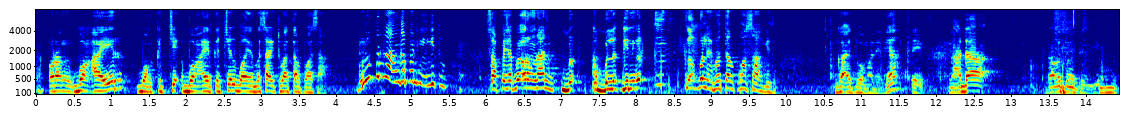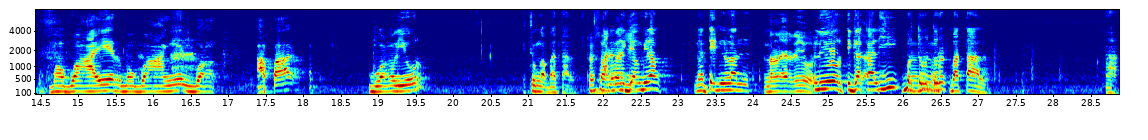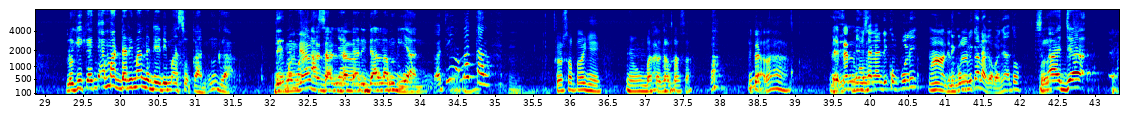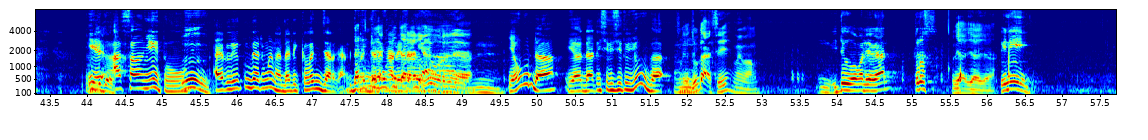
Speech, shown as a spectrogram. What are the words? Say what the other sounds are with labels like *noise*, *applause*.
orang air. orang buang air, buang kecil, buang air kecil, buang air besar itu batal puasa. Dulu pernah anggapan kayak gitu. Sampai-sampai orang nahan be- kebelet gini kan, "Mm, nggak boleh batal puasa gitu. Nggak itu Bang Madin ya. Nggak ada nggak betul itu. Mau buang air, mau buang angin, buang apa, buang liur itu nggak batal. Terus ada lagi yang bilang nanti nelan Nol air liur. liur tiga kali berturut-turut batal. Nah, logikanya amat dari mana dia dimasukkan? Enggak. Dia Memang memang dia asalnya dari dari dalam dalam dia. Berarti nggak batal. Terus apa lagi yang membatalkan puasa? Hah? Enggak lah. Ya, kan kan misalnya dikumpuli, Nah, dikumpuli kan agak banyak tuh. Sengaja Iya, Gitu. asalnya itu Hmm. air liur itu dari mana? Dari kelenjar kan? Dari kelenjar yang ada iya. liur. ya. Ya udah, ya dari situ-situ juga. Ya juga sih memang. Hmm, itu dia kan. Terus Ya ya ya. ini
